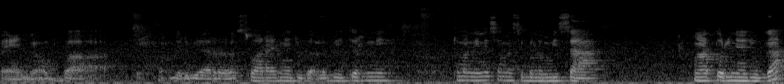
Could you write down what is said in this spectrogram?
pengen nyoba. Jadi biar suaranya juga lebih jernih. Cuman ini saya masih belum bisa ngaturnya juga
